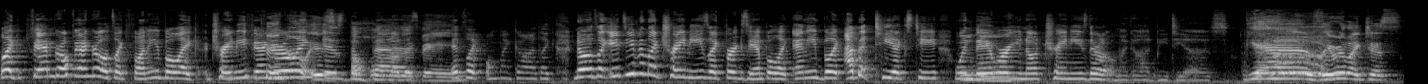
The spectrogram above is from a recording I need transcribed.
like fangirl, fangirl, it's like funny, but like trainee fangirling Fangirl is is, the best. thing. It's like oh my god, like no, it's like it's even like trainees. Like for example, like any like I bet TXT when they Mm-hmm. were you know trainees, they were like oh my god BTS. Yes, they were like just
